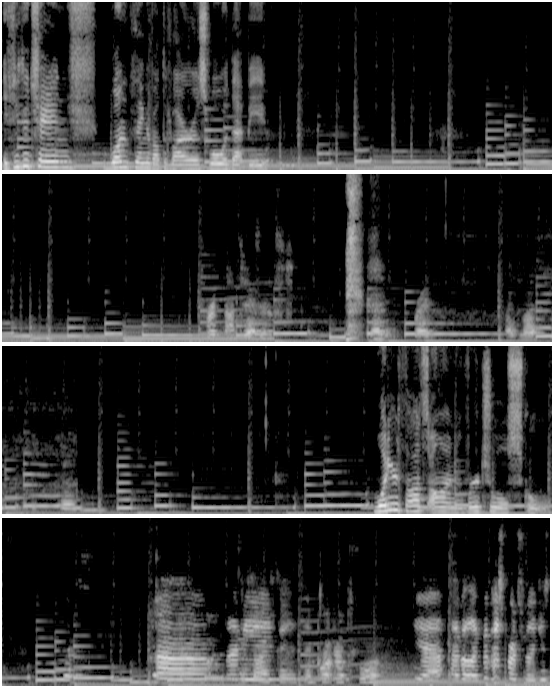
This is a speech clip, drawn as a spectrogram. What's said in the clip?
If you could change one thing about the virus, what would that be? For it not to exist. That right? As much What are your thoughts on virtual school? Um, I It's not as mean, good as in-person school. yeah, I feel like the best part's really just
